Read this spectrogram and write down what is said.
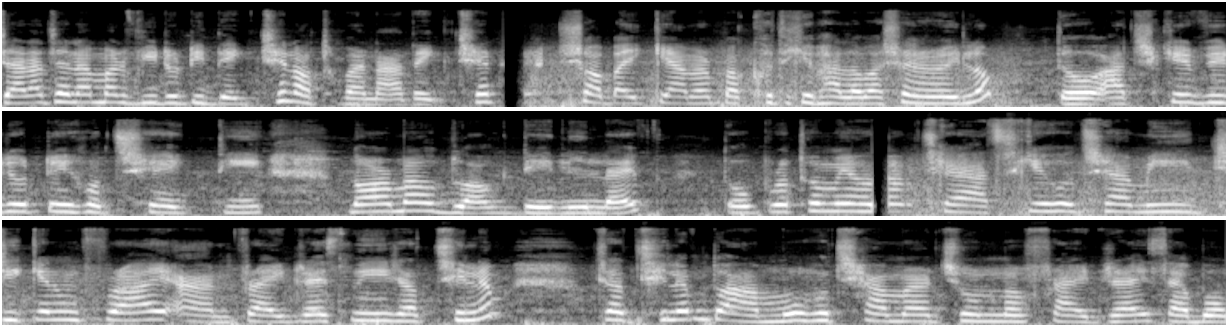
যারা যারা আমার ভিডিওটি দেখছেন অথবা না দেখছেন, সবাইকে আমার পক্ষ থেকে ভালোবাসা রইল। তো আজকের ভিডিওটি হচ্ছে একটি নর্মাল ব্লগ ডেইলি লাইফ তো প্রথমে হচ্ছে, আজকে হচ্ছে আমি chicken fry and fried rice নিয়ে যাচ্ছিলাম। যাচ্ছিলাম তো আম্মু হচ্ছে আমার জন্য ফ্রাইড রাইস এবং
